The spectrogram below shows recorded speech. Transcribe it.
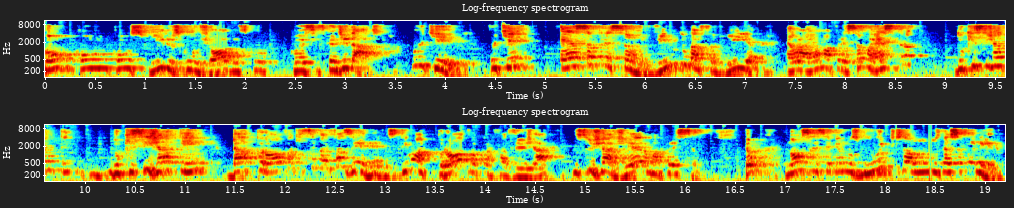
com, com, com os filhos, com os jovens, com, com esses candidatos. Por quê? Porque essa pressão vindo da família, ela é uma pressão extra do que se já tem, do que se já tem da prova que você vai fazer, né? Você tem uma prova para fazer já, isso já gera uma pressão. Então, nós recebemos muitos alunos dessa maneira.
